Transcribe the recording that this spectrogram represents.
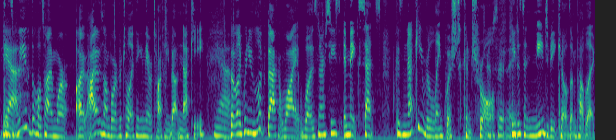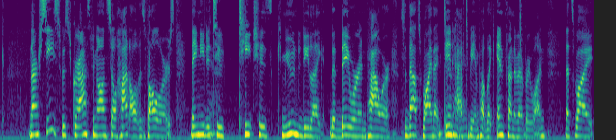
Because Yeah. we, the whole time, were I, I was on board for totally thinking they were talking about Nucky. Yeah. But like when you look back at why it was Narcisse, it makes sense because Nucky relinquished control. Absolutely. He doesn't need to be killed in public. Narcisse was grasping on, still had all of his followers. They needed to teach his community like that they were in power. So that's why that did have to be in public in front of everyone. That's why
